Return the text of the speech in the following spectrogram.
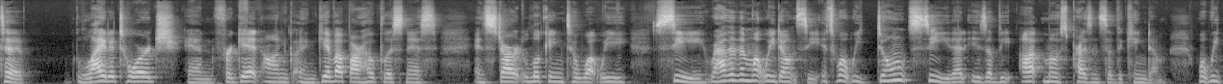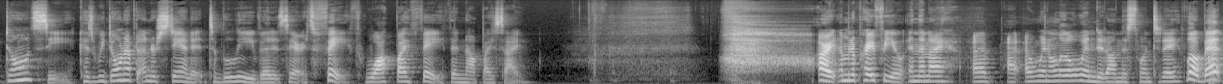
to light a torch and forget on and give up our hopelessness and start looking to what we see rather than what we don't see. It's what we don't see that is of the utmost presence of the kingdom. What we don't see, because we don't have to understand it to believe that it's there. It's faith. Walk by faith and not by sight. All right, I'm going to pray for you. And then I, I, I went a little winded on this one today, a little bit.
